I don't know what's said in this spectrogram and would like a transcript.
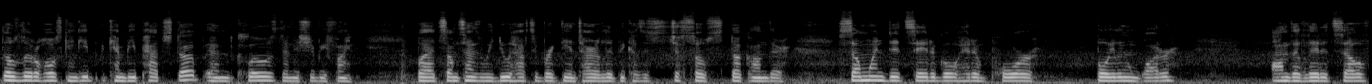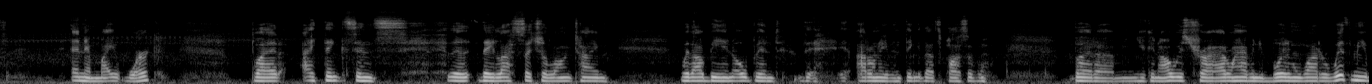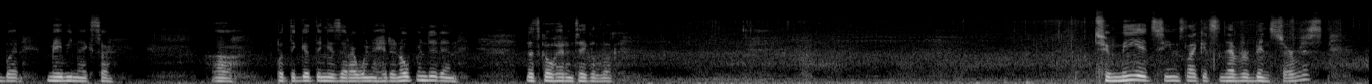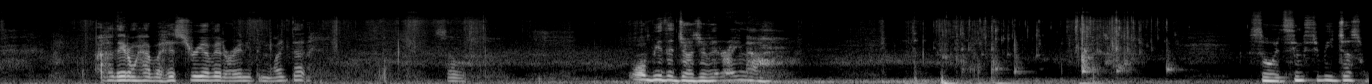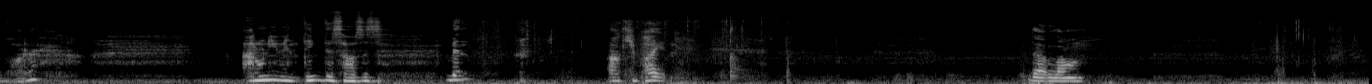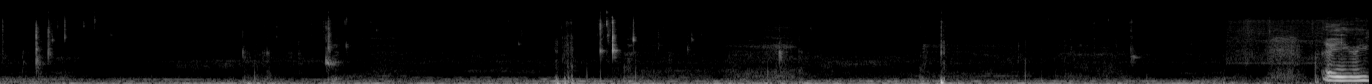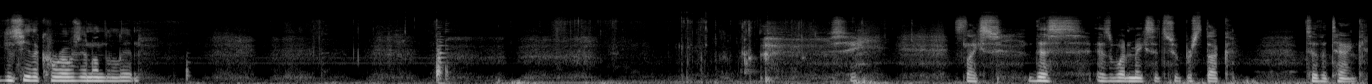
those little holes can keep can be patched up and closed and it should be fine. But sometimes we do have to break the entire lid because it's just so stuck on there. Someone did say to go ahead and pour boiling water on the lid itself and it might work. But i think since they last such a long time without being opened i don't even think that's possible but uh, i mean you can always try. I don't have any boiling water with me but maybe next time. Uh, but the good thing is that i went ahead and opened it and let's go ahead and take a look. To me it seems like it's never been serviced. Uh, they don't have a history of it or anything like that. So we'll be the judge of it right now so it seems to be just water. I don't even think this house has been occupied that long There you go, you can see the corrosion on the lid. See, it's like this is what makes it super stuck to the tank.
